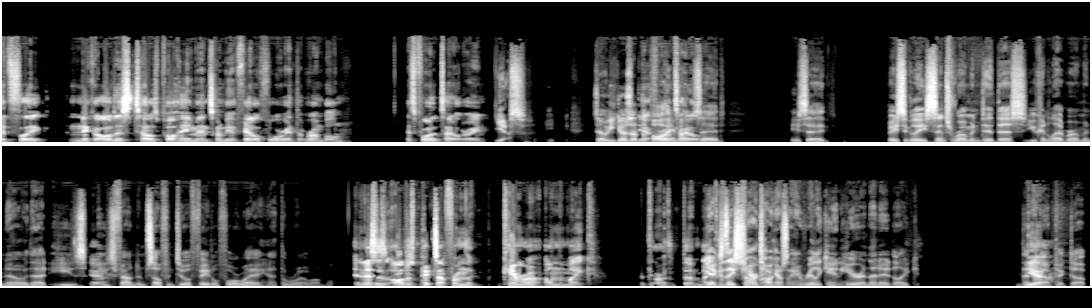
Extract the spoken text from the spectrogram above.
it's like Nick Aldis tells Paul Heyman it's going to be a fatal four way at the Rumble. It's for the title, right? Yes. So he goes up Yeah, to Paul the Heyman and said, he said, basically, since Roman did this, you can let Roman know that he's Yeah. he's found himself into a fatal four way at the Royal Rumble. And this is all just picked up from the camera on the mic, or the mic yeah, because the they started camera. talking. I was like, I really can't hear, and then it like, then it Yeah. got picked up.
